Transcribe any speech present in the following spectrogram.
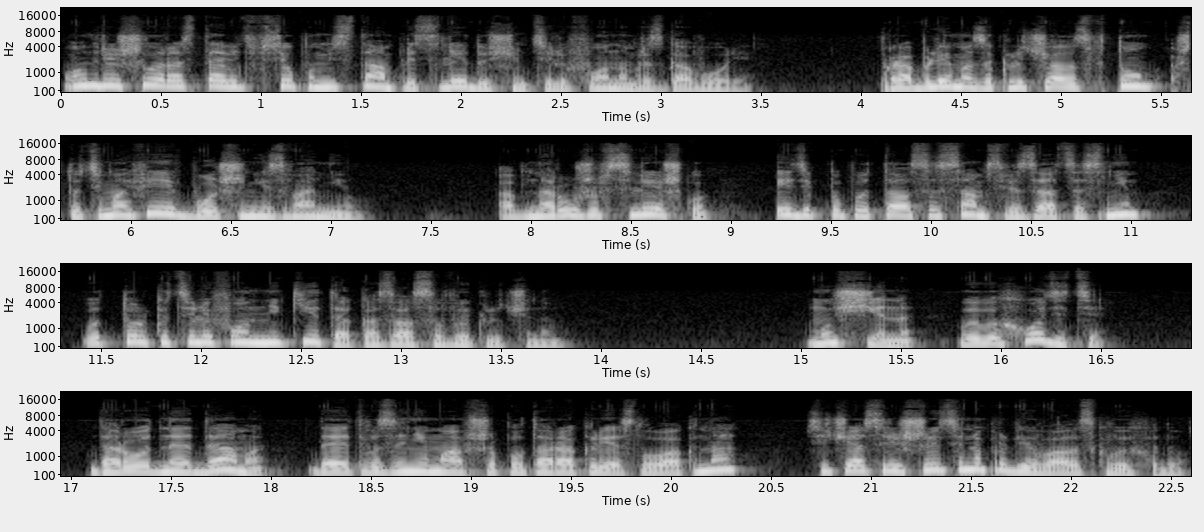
Он решил расставить все по местам при следующем телефонном разговоре. Проблема заключалась в том, что Тимофеев больше не звонил. Обнаружив слежку, Эдик попытался сам связаться с ним, Вот только телефон Никиты оказался выключенным. «Мужчина, вы выходите?» Дородная дама, до этого занимавшая полтора кресла у окна, сейчас решительно пробивалась к выходу.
